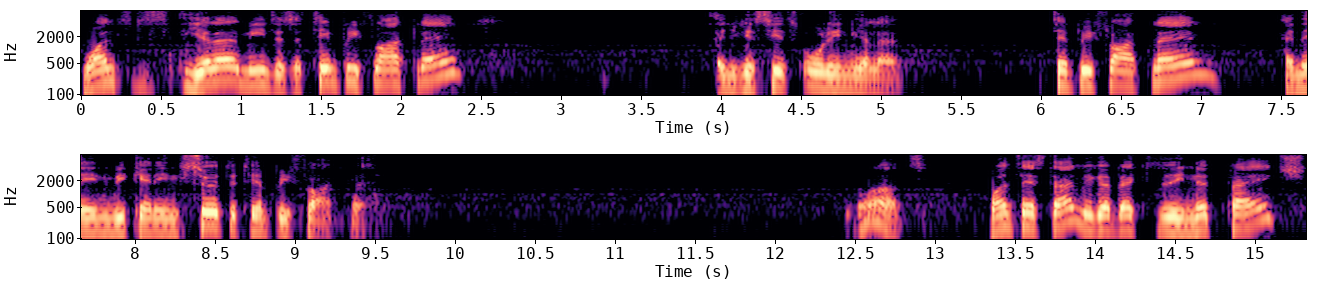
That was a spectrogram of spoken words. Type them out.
Once it's yellow means it's a temporary flight plan, and you can see it's all in yellow. Temporary flight plan, and then we can insert the temporary flight plan. Right. Once that's done, we go back to the init page.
